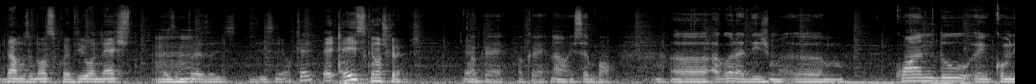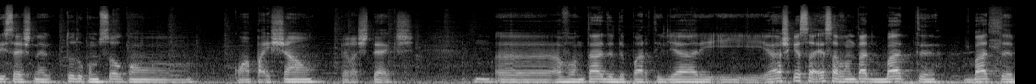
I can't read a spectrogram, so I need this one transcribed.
damos o nosso review honesto. As Uhum. empresas dizem, ok, é, é isso que nós queremos. É. Ok, ok. Não, isso é bom. Ah, agora diz-me, hum, quando, eh, como disseste, né, tudo começou com, com a paixão pelas techs, Hum. ah, a vontade de partilhar e, e- eu acho que essa, essa vontade bate, bate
